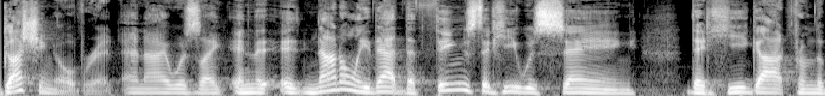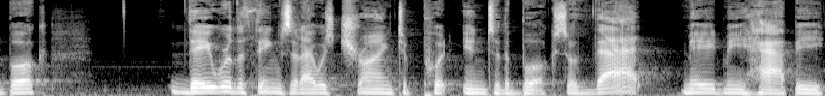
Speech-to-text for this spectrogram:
gushing over it. And I was like, and it, not only that, the things that he was saying that he got from the book, they were the things that I was trying to put into the book. So that made me happy.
